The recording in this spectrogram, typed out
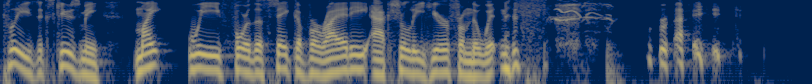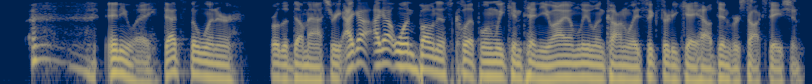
Please, excuse me, might we, for the sake of variety, actually hear from the witness? right. Anyway, that's the winner for the dumbassery. I got I got one bonus clip when we continue. I am Leland Conway, 630 KHOW, Denver Stock station.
